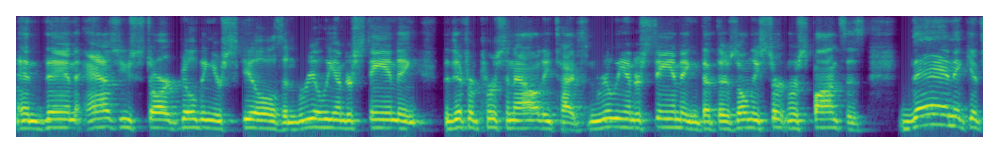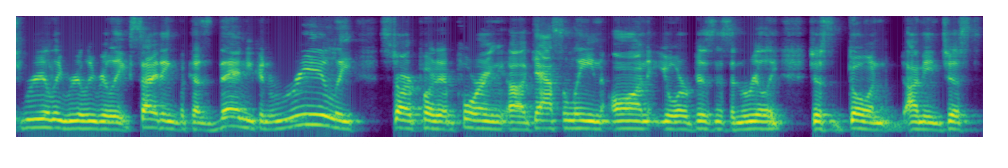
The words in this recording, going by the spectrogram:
And then as you start building your skills and really understanding the different personality types and really understanding that there's only certain responses, then it gets really, really, really exciting because then you can really start putting pouring uh, gasoline on your business and really just going. I mean, just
